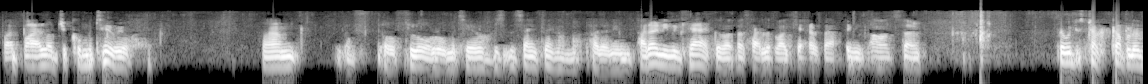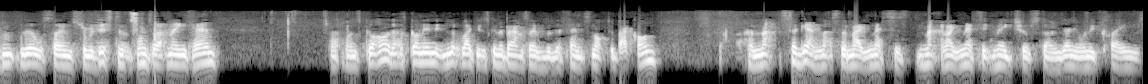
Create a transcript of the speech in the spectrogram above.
by biological material. Um, or, or floral material. Is it the same thing? Not, I don't even. I don't even care because that's how I look like care about things aren't stone. So we'll just chuck a couple of little stones from a distance onto that main cairn. That one's got. Oh, that's gone in. It looked like it was going to bounce over, but the fence knocked it back on. And that's again, that's the magnetic magnetic nature of stones. Anyone who claims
